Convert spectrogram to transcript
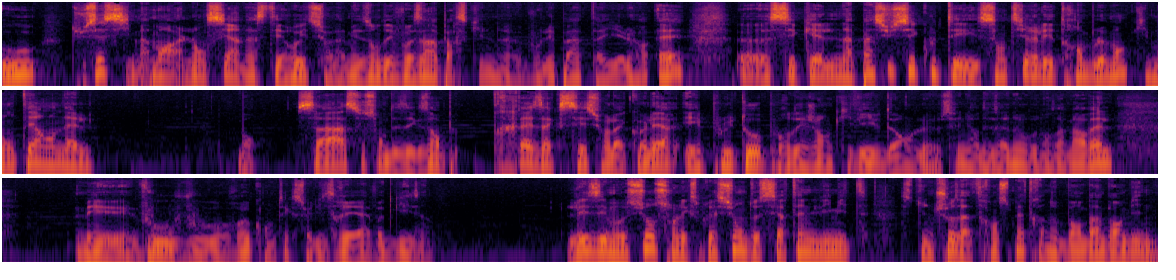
Ou, tu sais, si maman a lancé un astéroïde sur la maison des voisins parce qu'ils ne voulaient pas tailler leur haie, euh, c'est qu'elle n'a pas su s'écouter et sentir les tremblements qui montaient en elle. Bon, ça, ce sont des exemples très axés sur la colère et plutôt pour des gens qui vivent dans Le Seigneur des Anneaux ou dans un Marvel, mais vous, vous recontextualiserez à votre guise. Les émotions sont l'expression de certaines limites. C'est une chose à transmettre à nos bambins bambines.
